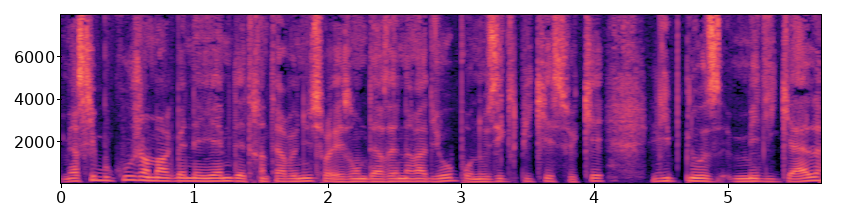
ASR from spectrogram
Merci beaucoup Jean-Marc Benayem d'être intervenu sur les ondes d'Airzen Radio pour nous expliquer ce qu'est l'hypnose médicale.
